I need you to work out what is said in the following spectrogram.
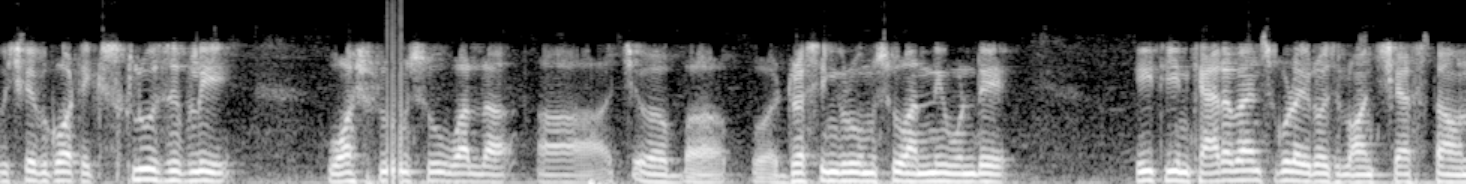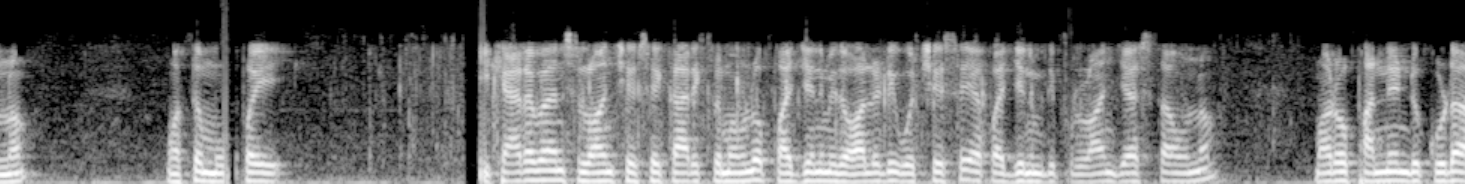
which have got exclusively washrooms వాళ్ళ డ్రెస్సింగ్ రూమ్స్ అన్నీ ఉండే ఎయిటీన్ క్యారవాన్స్ కూడా ఈరోజు లాంచ్ చేస్తూ ఉన్నాం. మొత్తం ముప్పై ఈ క్యారవాన్స్ లాంచ్ చేసే కార్యక్రమంలో పద్దెనిమిది ఆల్రెడీ వచ్చేసాయి. ఆ పద్దెనిమిది ఇప్పుడు లాంచ్ చేస్తూ ఉన్నాం. మరో పన్నెండు కూడా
